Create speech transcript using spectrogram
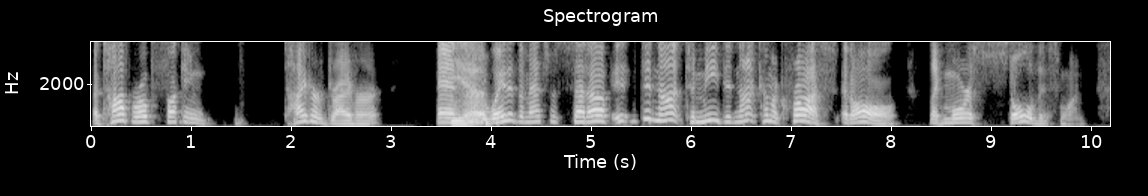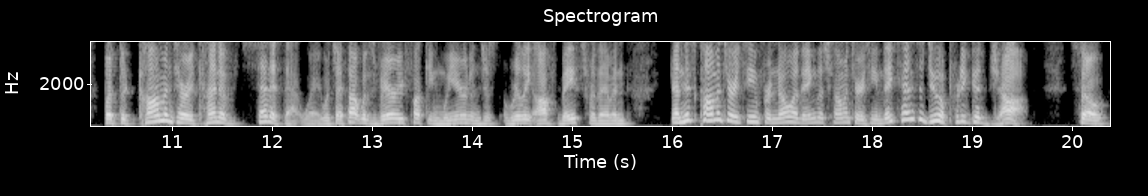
a top rope fucking tiger driver. And Yeah. the way that the match was set up it did not to me did not come across at all like Morris stole this one. But the commentary kind of said it that way which I thought was very fucking weird and just really off base for them. And and this commentary team for Noah the English commentary team they tend to do a pretty good job. So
